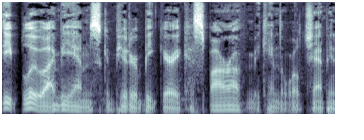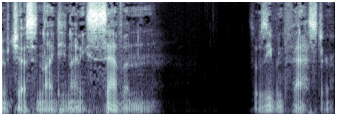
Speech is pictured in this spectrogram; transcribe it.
Deep Blue, IBM's computer, beat Garry Kasparov and became the world champion of chess in 1997. So it was even faster.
